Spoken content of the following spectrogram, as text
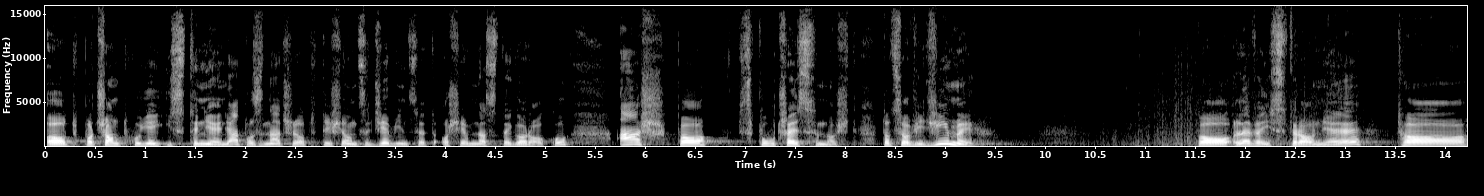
od początku jej istnienia, to znaczy od 1918 roku, aż po współczesność. To, co widzimy po lewej stronie, to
